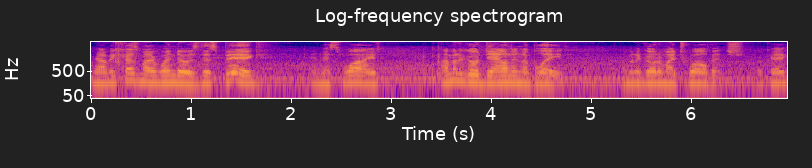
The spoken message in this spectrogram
Now, because my window is this big and this wide, I'm gonna go down in a blade. I'm gonna go to my 12 inch, okay?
